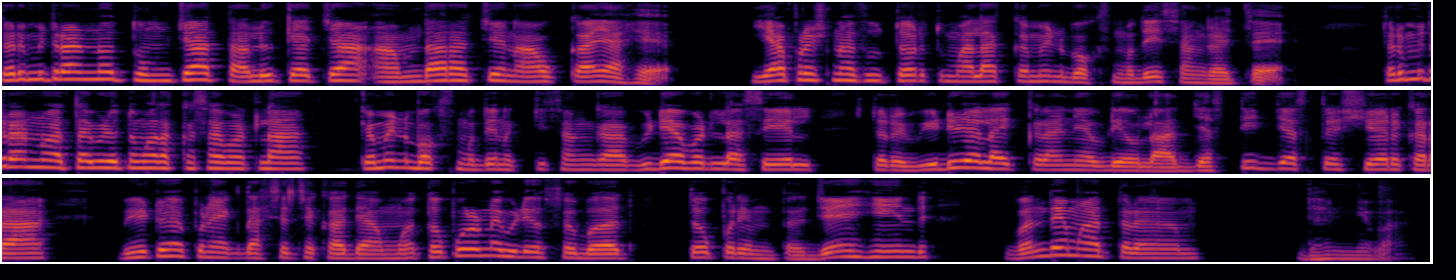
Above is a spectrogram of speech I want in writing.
तर मित्रांनो तुमच्या तालुक्याच्या आमदाराचे नाव काय आहे? या प्रश्नाचं उत्तर तुम्हाला कमेंट बॉक्समध्ये सांगायचं आहे. तर मित्रांनो आता व्हिडिओ तुम्हाला कसा वाटला? कमेंट बॉक्समध्ये नक्की सांगा. व्हिडिओ आवडला असेल तर व्हिडिओला लाईक करा आणि या व्हिडिओला जास्तीत जास्त शेअर करा. भेटूया पुन्हा एकदा अशाच एखाद्या महत्त्वपूर्ण व्हिडिओसोबत तोपर्यंत जय हिंद. वंदे मातरम. धन्यवाद.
